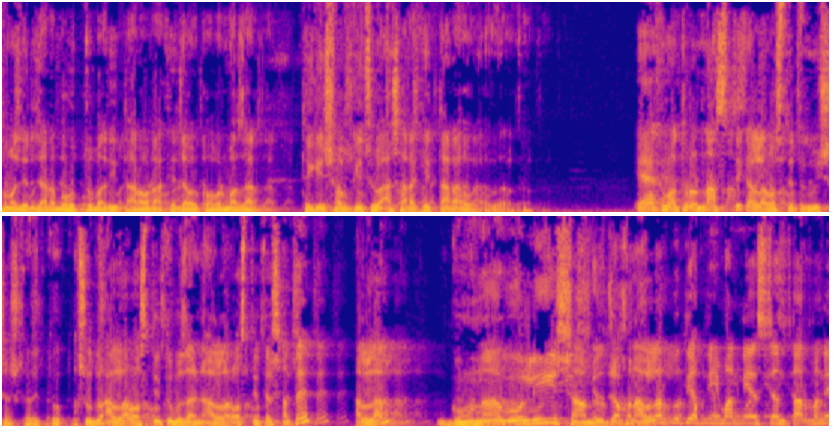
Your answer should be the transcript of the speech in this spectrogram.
সমাজের যারা বহুত্ববাদী, তারাও রাখে যাওয়ার কবর মাজার থেকে সবকিছু আশা রাখে, তারাও একমাত্র নাস্তিক আল্লাহর অস্তিত্বকে বিশ্বাস করে। তো শুধু আল্লাহর অস্তিত্ব বোঝায় না, আল্লাহর অস্তিত্বের সাথে আল্লাহর গুণাবলী সামিল। যখন আল্লাহর প্রতি আপনি ইমান নিয়ে এসছেন, তার মানে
